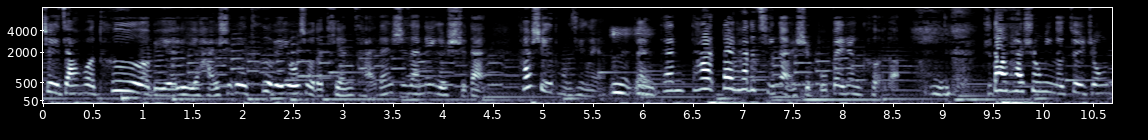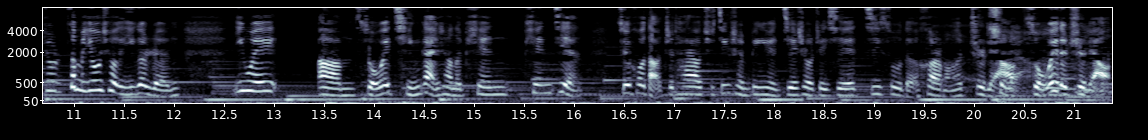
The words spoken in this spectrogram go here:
这个家伙特别厉害，是个特别优秀的天才，但是在那个时代，他是一个同性恋，对嗯嗯他他，但他的情感是不被认可的，嗯直到他生命的最终，就是这么优秀的一个人，因为嗯所谓情感上的偏偏见，最后导致他要去精神病院接受这些激素的荷尔蒙的治疗，治疗所谓的治疗，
